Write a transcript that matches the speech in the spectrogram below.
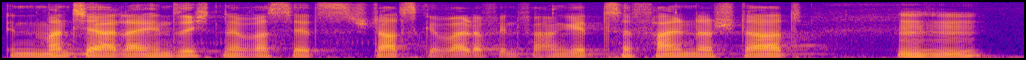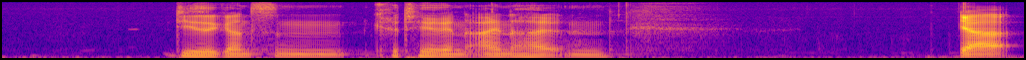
in mancherlei Hinsicht, ne, was jetzt Staatsgewalt auf jeden Fall angeht, zerfallender Staat, mhm. diese ganzen Kriterien einhalten. Ja,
